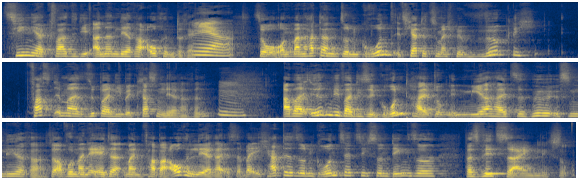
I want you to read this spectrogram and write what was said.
ziehen ja quasi die anderen Lehrer auch in Dreck. Ja. So, und man hat dann so einen Grund. Ich hatte zum Beispiel wirklich fast immer super liebe Klassenlehrerin. Hm. Aber irgendwie war diese Grundhaltung in mir halt so, "Hm, ist ein Lehrer. So, obwohl meine Eltern, mein Papa auch ein Lehrer ist. Aber ich hatte so ein grundsätzlich so ein Ding so, was willst du eigentlich so?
